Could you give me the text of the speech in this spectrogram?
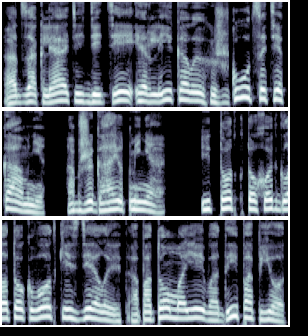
От заклятий детей Эрликовых жгутся те камни, обжигают меня. И тот, кто хоть глоток водки сделает, а потом моей воды попьет,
